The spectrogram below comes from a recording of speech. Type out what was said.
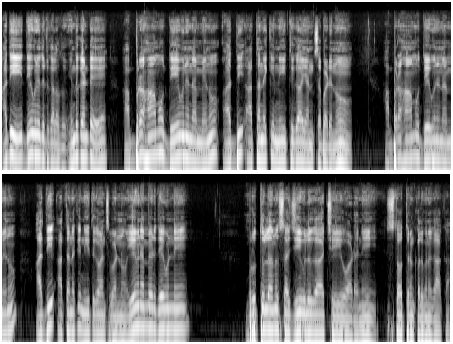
అది దేవుని ఎదుట కలదు. ఎందుకంటే అబ్రహాము దేవుని నమ్మెను అది అతనికి నీతిగా ఎంచబడెను. అబ్రహాము దేవుని నమ్మెను అది అతనికి నీతిగా ఎంచబడను. ఏమి నమ్మాడు దేవుణ్ణి? మృతులను సజీవులుగా చేయువాడని స్తోత్రం కలుగునగాక.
